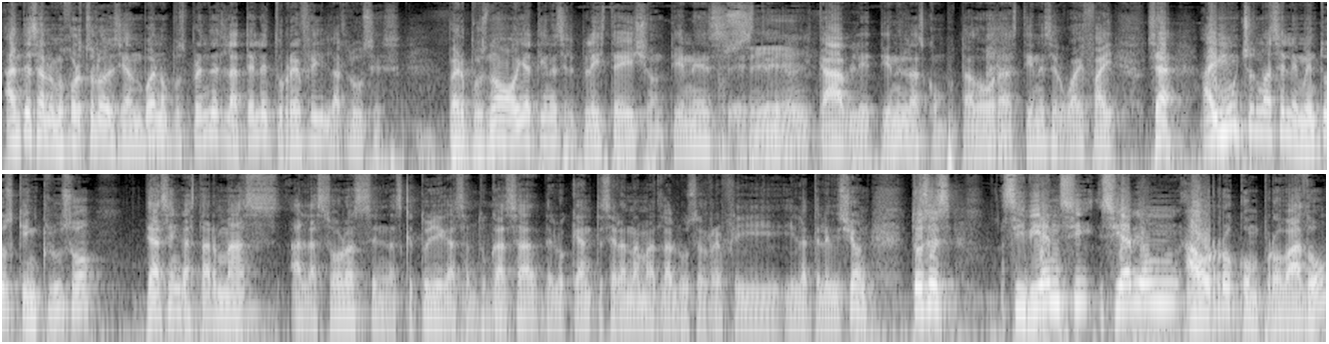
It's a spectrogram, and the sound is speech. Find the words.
antes a lo mejor solo decían, bueno, pues prendes la tele, tu refri y las luces. Pero pues no, hoy ya tienes el PlayStation, tienes Pues este, sí. el cable, tienes las computadoras, tienes el Wi-Fi. O sea, hay muchos más elementos que incluso te hacen gastar más a las horas en las que tú llegas a tu casa de lo que antes era nada más la luz, el refri y, y la televisión. Entonces, si bien sí, sí había un ahorro comprobado,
